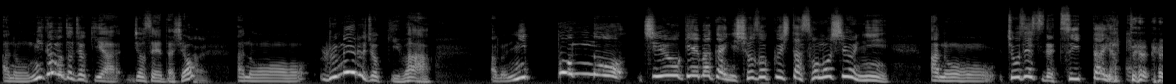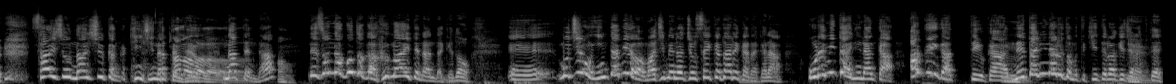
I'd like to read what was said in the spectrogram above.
あの三河本ジョッキーは女性でしょ、はいあのルメールジョッキーはあの日本の中央競馬会に所属したその週にあの調整室でツイッターやって最初何週間か禁止になってんだなってんだ、うん。でそんなことが踏まえてなんだけど、えーもちろんインタビュアーは真面目な女性か誰かだから俺みたいになんか悪意がっていうか、うん。ネタになると思って聞いてるわけじゃなくて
